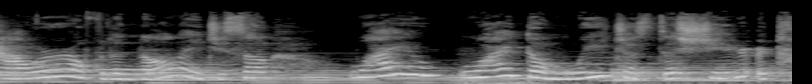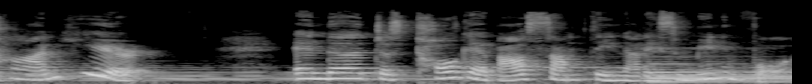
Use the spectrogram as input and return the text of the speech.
power of the knowledge. So why why don't we just share a time here and uh, just talk about something that is meaningful?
